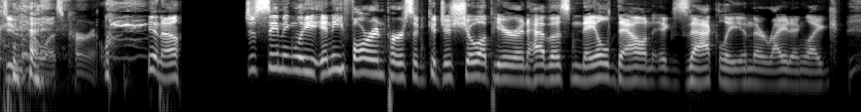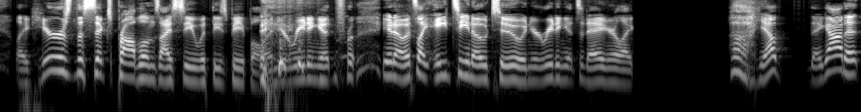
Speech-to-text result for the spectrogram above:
do know us currently you know just seemingly any foreign person could just show up here and have us nailed down exactly in their writing like like here's the six problems i see with these people and you're reading it from you know it's like 1802 and you're reading it today and you're like oh, yep they got it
